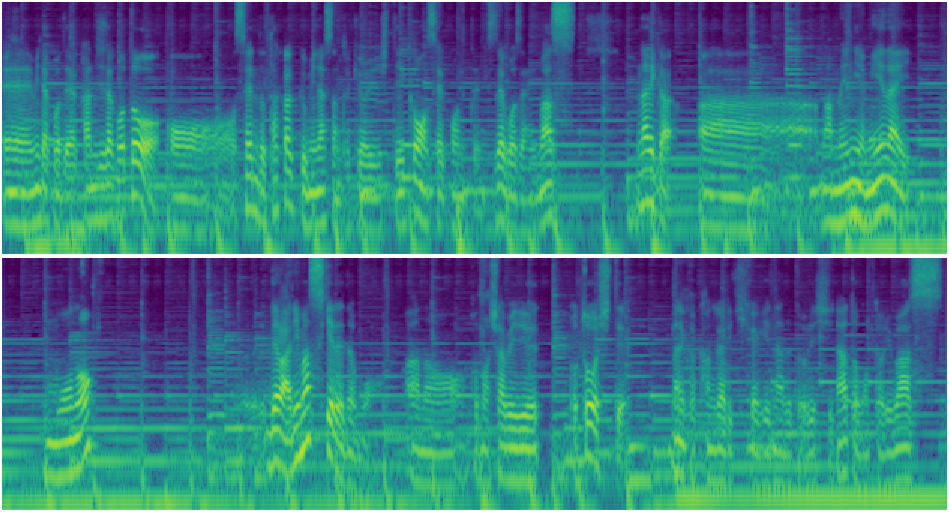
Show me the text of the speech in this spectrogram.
えー見たことや感じたことを鮮度高く皆さんと共有していく音声コンテンツでございます。何か、あまあ、目には見えないものではありますけれども、あのこのしゃべりを通して何か考えるきっかけになると嬉しいなと思っております。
